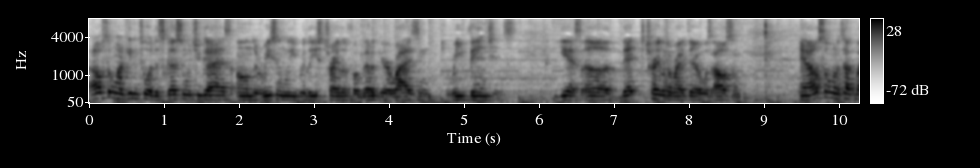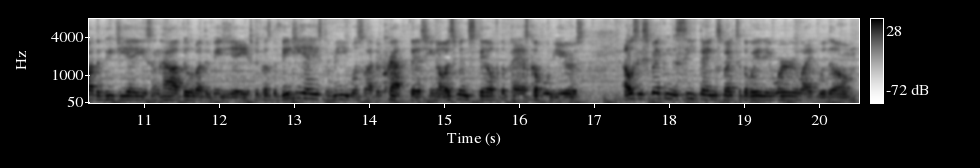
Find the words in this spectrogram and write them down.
I also want to get into a discussion with you guys on the recently released trailer for Metal Gear Rising Revengeance. Yes, uh, that trailer right there was awesome. And I also want to talk about the VGAs and how I feel about the VGAs because the VGAs to me was like a crap fest. You know, it's been stale for the past couple of years. I was expecting to see things back to the way they were, like with um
